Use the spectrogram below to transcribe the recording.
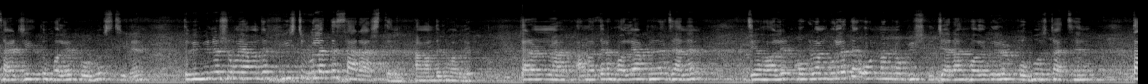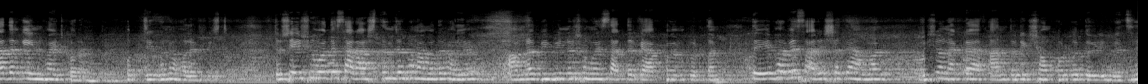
স্যার যেহেতু হলের প্রভোস্ট ছিলেন, তো বিভিন্ন সময় আমাদের ফিস্টগুলোতে স্যার আসতেন আমাদের হলে। কারণ আমাদের হলে আপনারা জানেন যে হলের প্রোগ্রামগুলোতে অন্যান্য যারা হলগুলোর প্রভোস্ট আছেন, তাদেরকে ইনভাইট করা হতো। যে কোনো হলের ফিস্টে তো সেই সুবাদে স্যার আসতেন যখন আমাদের হলে। আমরা বিভিন্ন সময় স্যারদেরকে আপ্যায়ন করতাম। তো এইভাবে স্যারের সাথে আমার ভীষণ একটা আন্তরিক সম্পর্ক তৈরি হয়েছে।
